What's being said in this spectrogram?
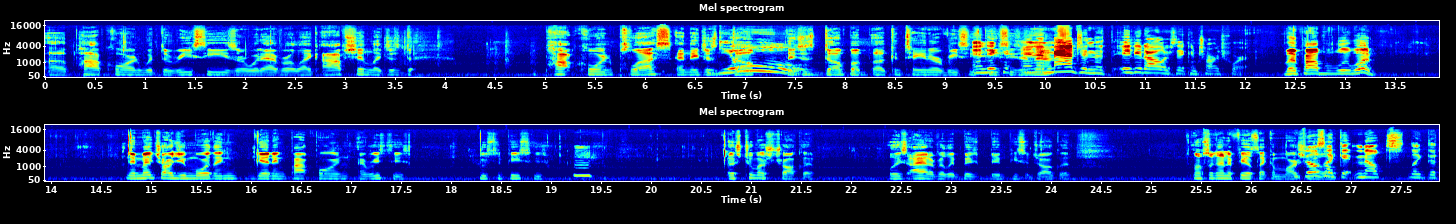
a popcorn with the Reese's or whatever like option, like just d- popcorn plus, and they just Yo. dump they just dump a, a container of Reese's And they Pieces can, in and imagine that eighty dollars they can charge for it. they probably would. They may charge you more than getting popcorn and Reese's, Reese's Pieces. Hmm. There's too much chocolate. At least I had a really big, big piece of chocolate. Also, kind of feels like a It marshmallow. feels like it melts, like the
